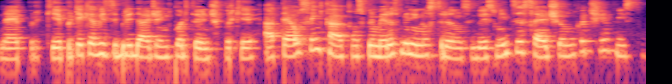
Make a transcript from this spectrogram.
né? Porque por que a visibilidade é importante? Porque até eu sentar com os primeiros meninos trans em 2017, eu nunca tinha visto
